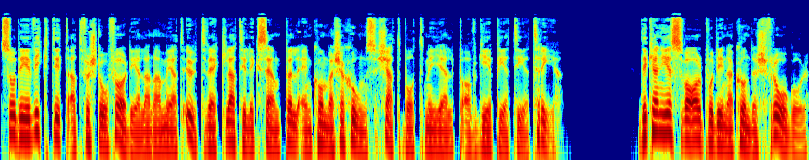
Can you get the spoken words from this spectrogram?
så det är viktigt att förstå fördelarna med att utveckla till exempel en konversationschattbot med hjälp av GPT-3. Det kan ge svar på dina kunders frågor,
